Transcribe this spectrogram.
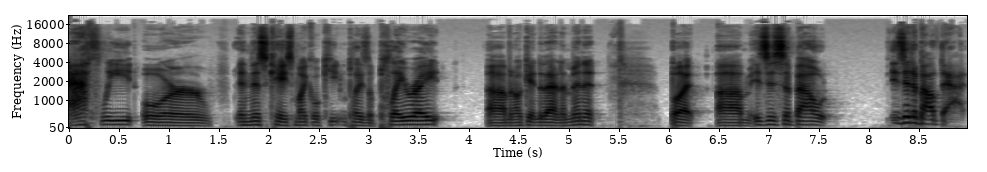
athlete or in this case michael keaton plays a playwright um, and i'll get into that in a minute but um, is this about is it about that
